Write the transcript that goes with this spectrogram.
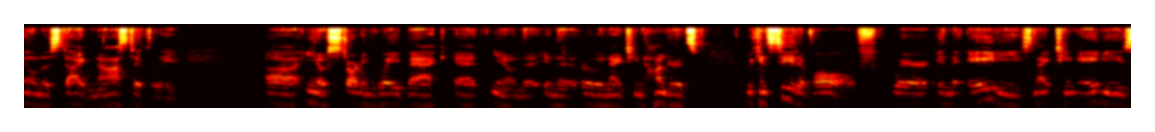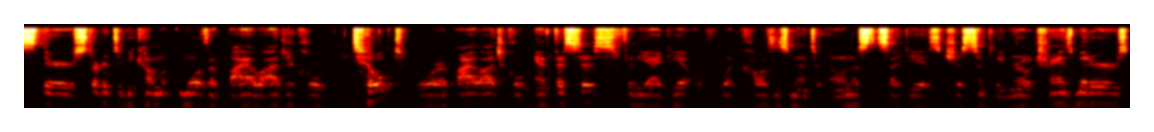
illness diagnostically, uh, you know, starting way back at you know in the in the early 1900s, we can see it evolve where in the 80s 1980s there started to become more of a biological tilt or a biological emphasis for the idea of what causes mental illness this idea is just simply neurotransmitters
